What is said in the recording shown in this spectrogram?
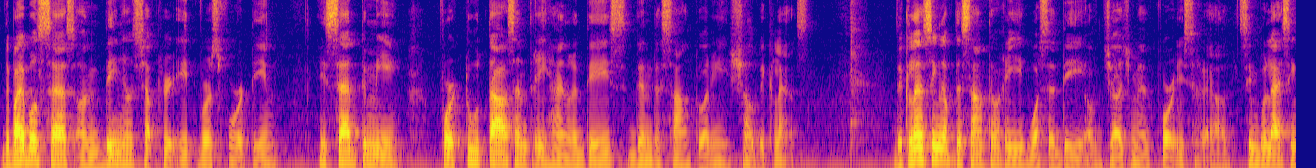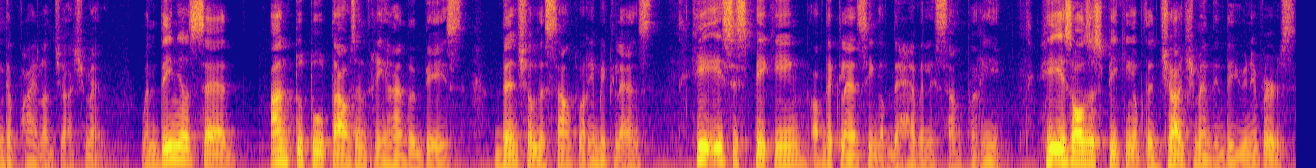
The Bible says on Daniel chapter 8 verse 14, He said to me, For 2,300 days then the sanctuary shall be cleansed. The cleansing of the sanctuary was a day of judgment for Israel, symbolizing the final judgment. When Daniel said, Unto 2,300 days, then shall the sanctuary be cleansed, he is speaking of the cleansing of the heavenly sanctuary. He is also speaking of the judgment in the universe,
